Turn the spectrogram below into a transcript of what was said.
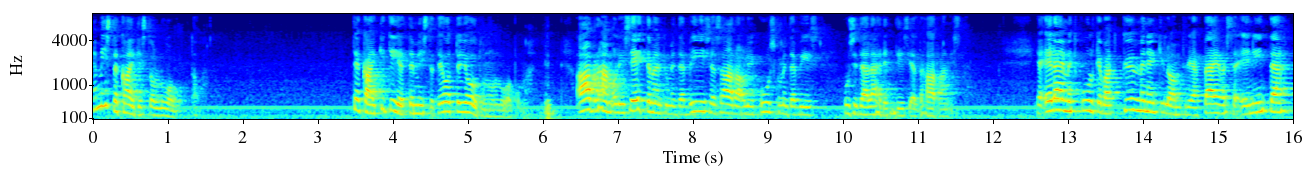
Ja mistä kaikesta on luovuttava? Te kaikki tiedätte, mistä te olette joutunut luopumaan. Abraham oli 75 ja Saara oli 65 kun sitä lähdettiin sieltä Harranista. Ja eläimet kulkevat 10 kilometriä päivässä enintään.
